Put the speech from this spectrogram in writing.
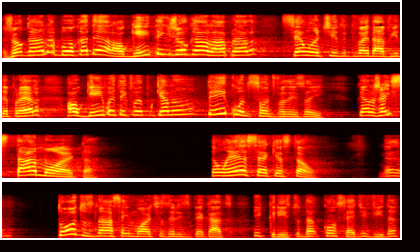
Jogar na boca dela. Alguém tem que jogar lá para ela. Se é um antídoto que vai dar vida para ela, alguém vai ter que fazer, porque ela não tem condição de fazer isso aí. Porque ela já está morta. Então, essa é a questão. Né? Todos nascem mortos seus delitos e pecados. E Cristo concede vida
